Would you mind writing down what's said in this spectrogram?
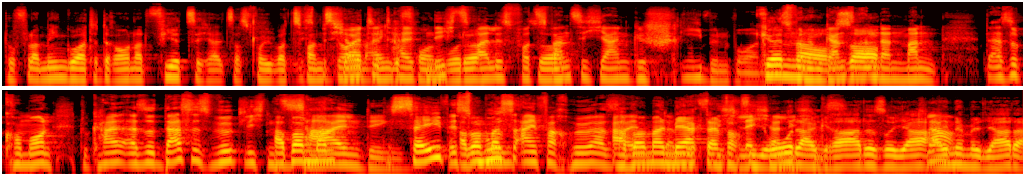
Doflamingo hatte 340, als das vor über 20 es Jahren bedeutet halt eingefroren nichts, wurde. weil es vor So. 20 Jahren geschrieben worden ist von Genau, einem ganz so. anderen Mann. Also come on, du kannst, also das ist wirklich ein Aber man- Zahlending. safe, es aber muss man- einfach höher sein. Aber man merkt einfach, wie lächerlich Oda ist. gerade so, ja, Klar. eine Milliarde, I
